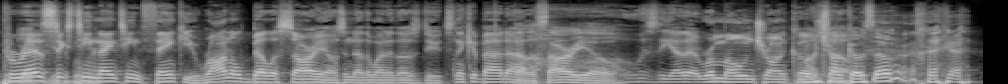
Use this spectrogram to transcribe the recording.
Perez sixteen nineteen. Thank you. Ronald Belisario is another one of those dudes. Think about uh, Belisario. who was the other? Ramon Troncoso. Ramon Troncoso.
